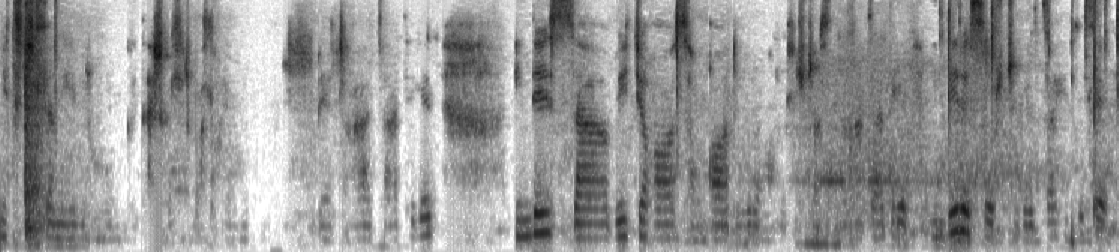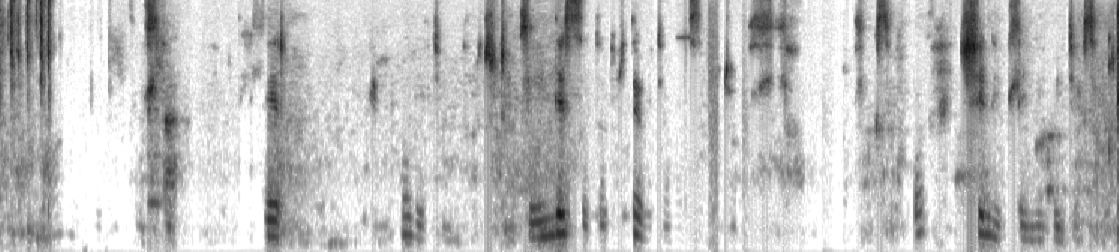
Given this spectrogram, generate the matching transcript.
мэтчлэн иймэрхүү ингээд ашиглаж болох юм байж байгаа. За тэгээд эндээс видеогоо сонгоод өөрөө оруулж байна. За тэгээд энэ дээрээ суурч ингээд за хэдүүлээ Тэгэхээр юу гэж юм гарч байгаа. Эндээс одоо дуртай видео болсон гэсэн үг. Жишээ нь хэвлээ нэг видеог сонгох.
